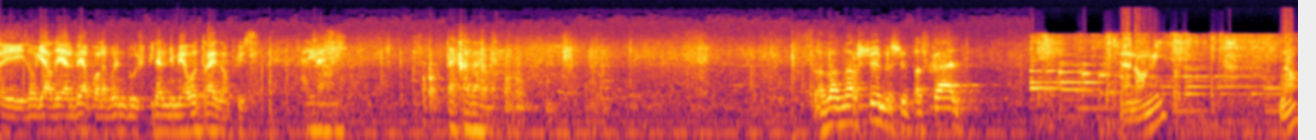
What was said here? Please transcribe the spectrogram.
Et ils ont gardé Albert pour la bonne bouche. Puis là, le numéro 13 en plus. Allez, vas-y. Ta cravate. Ça va marcher, monsieur Pascal. C'est un ennui? Non?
